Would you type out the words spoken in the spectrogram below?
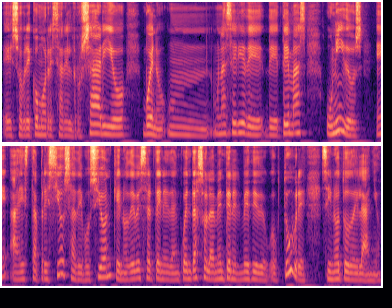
eh, sobre cómo rezar el rosario. Bueno, una serie de, temas unidos eh, a esta preciosa devoción que no debe ser tenida en cuenta solamente en el mes de octubre, sino todo el año.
